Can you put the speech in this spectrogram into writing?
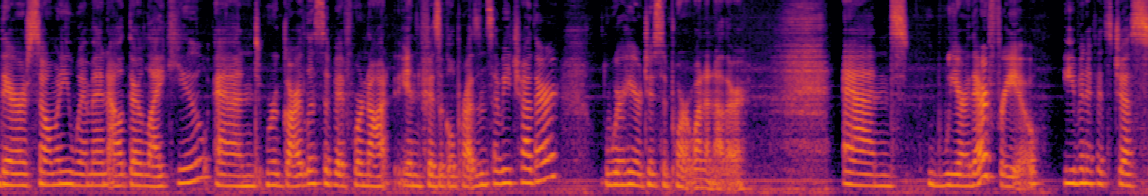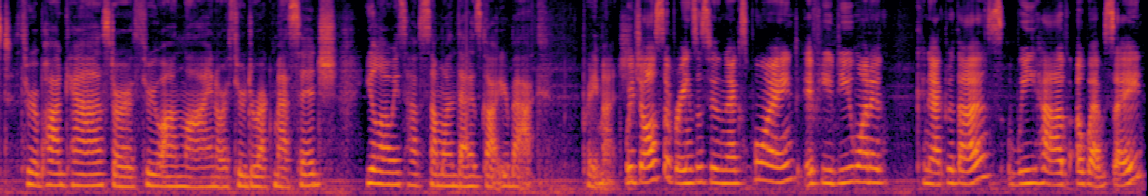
there are so many women out there like you and regardless of if we're not in physical presence of each other we're here to support one another and we are there for you even if it's just through a podcast or through online or through direct message you'll always have someone that has got your back pretty much Which also brings us to the next point. If you do want to connect with us, we have a website,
